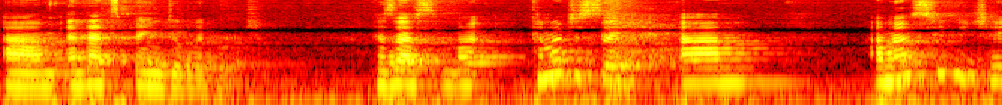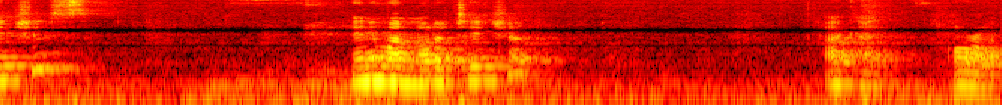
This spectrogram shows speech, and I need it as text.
Um, and that's been deliberate. Because can I just say, um, are most of you teachers? Anyone not a teacher? Okay, all right.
